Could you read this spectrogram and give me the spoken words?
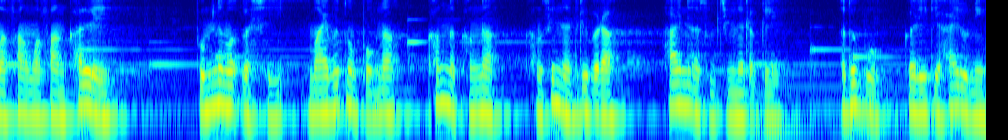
ꯃꯐꯥꯡ ꯃꯐꯥꯡ ꯈꯜꯂꯤ꯫ ꯄꯨꯝꯅꯃꯛ ꯑꯁꯤ ꯃꯥꯏꯕ ꯇꯣꯝꯄꯣꯛꯅ ꯈꯪꯅ ꯈꯪꯅ ꯈꯪꯁꯤꯟꯅꯗ꯭ꯔꯤꯕꯔꯥ ꯍꯥꯏꯅ ꯑꯁꯨꯝ ꯆꯤꯡꯅꯔꯛꯂꯤ꯫ ꯑꯗꯨꯕꯨ ꯀꯔꯤꯗꯤ ꯍꯥꯏꯔꯨꯅꯤ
